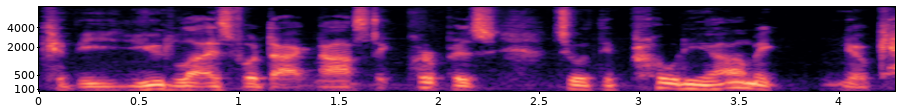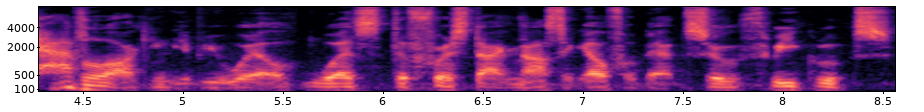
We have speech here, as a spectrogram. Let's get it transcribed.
could be utilized for diagnostic purpose. So the proteomic you know, cataloging, if you will, was the first diagnostic alphabet. So three groups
